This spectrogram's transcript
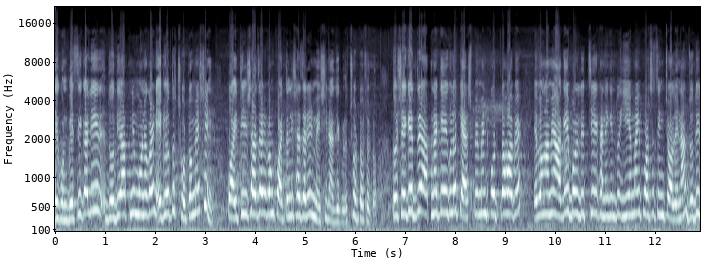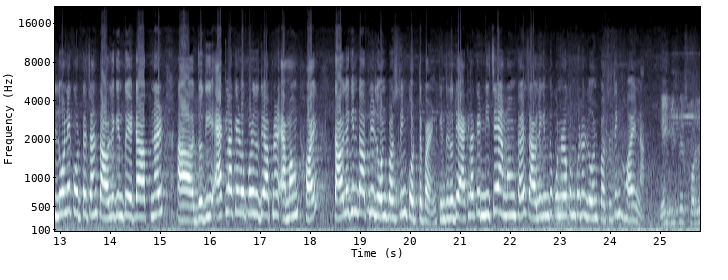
দেখুন বেসিক্যালি যদি আপনি মনে করেন এগুলো তো ছোট মেশিন পঁয়ত্রিশ হাজার এবং পঁয়তাল্লিশ হাজারের মেশিন আছে এগুলো ছোট ছোট। তো সেক্ষেত্রে আপনাকে এগুলো ক্যাশ পেমেন্ট করতে হবে এবং আমি আগেই বলে দিচ্ছি, এখানে কিন্তু ইএমআই প্রসেসিং চলে না। যদি লোনে করতে চান, তাহলে কিন্তু এটা আপনার যদি এক লাখের ওপরে যদি আপনার অ্যামাউন্ট হয়, তাহলে কিন্তু আপনি লোন প্রসেসিং করতে পারেন। কিন্তু যদি এক লাখের নিচে অ্যামাউন্ট হয়, তাহলে কিন্তু কোনো রকম কোনো লোন প্রসেসিং হয় না। এই বিজনেস করলে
